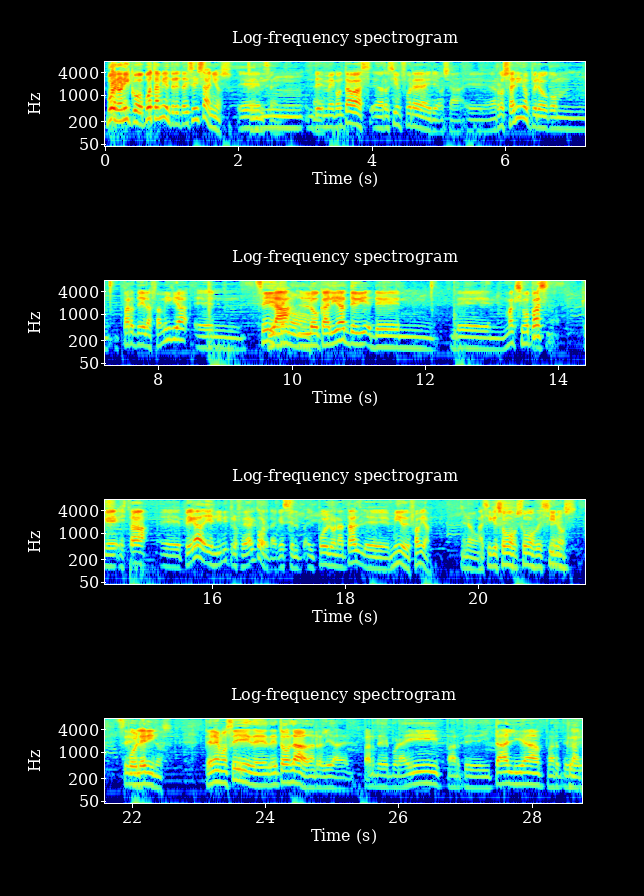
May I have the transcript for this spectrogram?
Bueno, Nico, vos también, 36 años. Eh, 36, mm, de- me contabas eh, recién fuera de aire, o sea, eh, rosarino, pero con parte de la familia en Sí, la tengo- localidad de, de, de Máximo Paz, que está eh, pegada y es limítrofe de Alcorta, que es el, el pueblo natal de mío de Fabián. Así que somos, somos vecinos Sí. pueblerinos. Tenemos, sí, de, de todos lados en realidad. Parte de por ahí, parte de Italia, parte Claro.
